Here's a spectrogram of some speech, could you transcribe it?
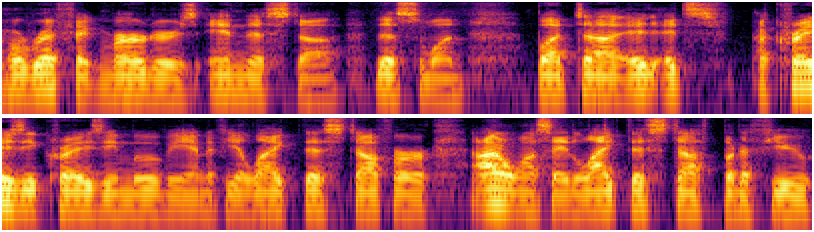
horrific murders in this stuff, this one. But uh, it, it's a crazy, crazy movie, and if you like this stuff, or I don't want to say like this stuff, but if you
